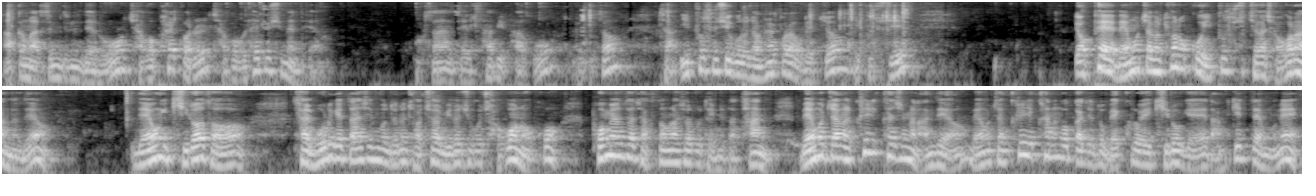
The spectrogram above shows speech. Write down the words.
아까 말씀드린 대로 작업할 거를 작업을 해주시면 돼요. 복사한 셀 삽입하고 여기서 자 if 수식으로 전 할 거라고 그랬죠. if 수식 옆에 메모장을 켜놓고 if 수식 제가 적어놨는데요. 내용이 길어서 잘 모르겠다 하시는 분들은 저처럼 이런 식으로 적어 놓고 보면서 작성하셔도 됩니다. 단 메모장을 클릭하시면 안 돼요. 메모장 클릭하는 것까지도 매크로의 기록에 남기 때문에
